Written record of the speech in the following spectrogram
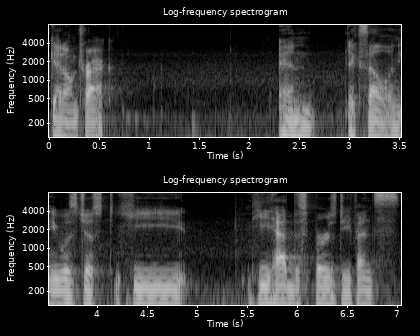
get on track and excel. And he was just, he, he had the Spurs defense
